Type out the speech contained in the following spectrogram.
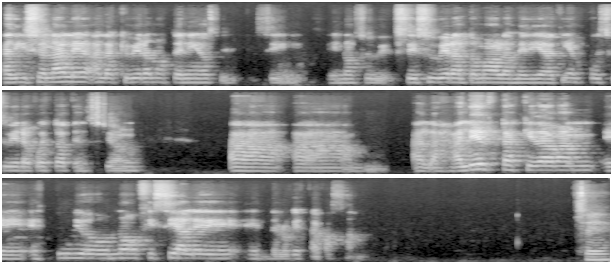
adicionales a las que hubiéramos tenido si, si, no se, si se hubieran tomado las medidas a tiempo y se hubiera puesto atención a, a, las alertas que daban eh, estudios no oficiales eh, de lo que está pasando. Sí,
